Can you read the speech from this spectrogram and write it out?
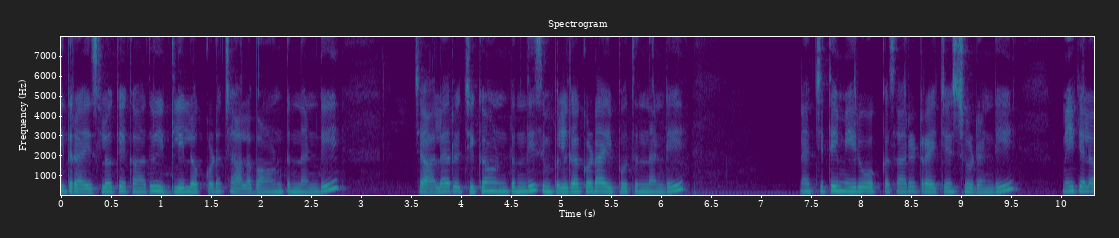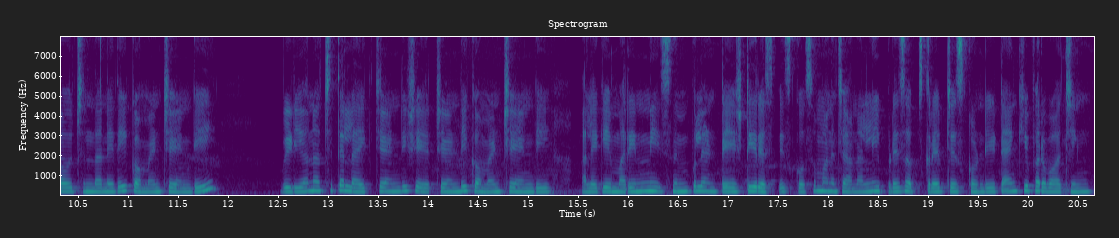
ఇది రైస్లోకే కాదు ఇడ్లీలోకి కూడా చాలా బాగుంటుందండి. చాలా రుచిగా ఉంటుంది. సింపుల్గా కూడా అయిపోతుందండి. నచ్చితే మీరు ఒక్కసారి ట్రై చేసి చూడండి. మీకు ఎలా వచ్చిందనేది కామెంట్ చేయండి. వీడియో నచ్చితే లైక్ చేయండి షేర్ చేయండి కామెంట్ చేయండి. అలాగే మరిన్ని సింపుల్ అండ్ టేస్టీ రెసిపీస్ కోసం మన ఛానల్ని ఇప్పుడే సబ్స్క్రైబ్ చేసుకోండి. థ్యాంక్ యూ ఫర్ వాచింగ్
